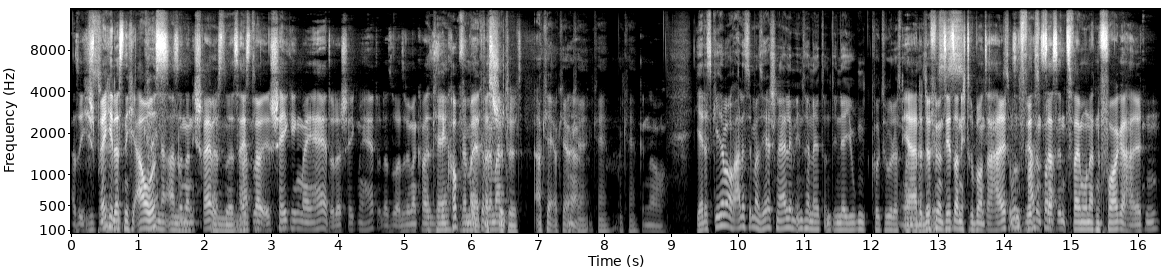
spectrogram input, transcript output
Also ich spreche das nicht aus, sondern ich schreibe es nur. Das heißt, ich, shaking my head oder shake my head oder so. Also wenn man quasi Okay. den Kopf wenn man, über etwas man, schüttelt. Okay, okay, okay, Ja. okay, okay. Genau. Ja, das geht aber auch alles immer sehr schnell im Internet und in der Jugendkultur. Dass man, Ja, da also dürfen wir uns jetzt auch nicht drüber unterhalten, sonst wird uns das in zwei Monaten vorgehalten,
